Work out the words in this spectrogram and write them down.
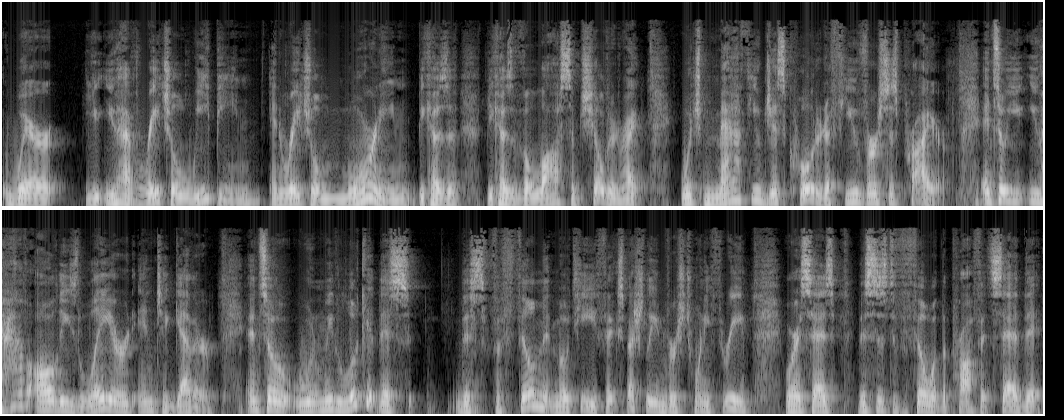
where you, you have Rachel weeping and Rachel mourning because of because of the loss of children, right? Which Matthew just quoted a few verses prior. And so you, you have all these layered in together. And so when we look at this this fulfillment motif, especially in verse 23, where it says, This is to fulfill what the prophet said, that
